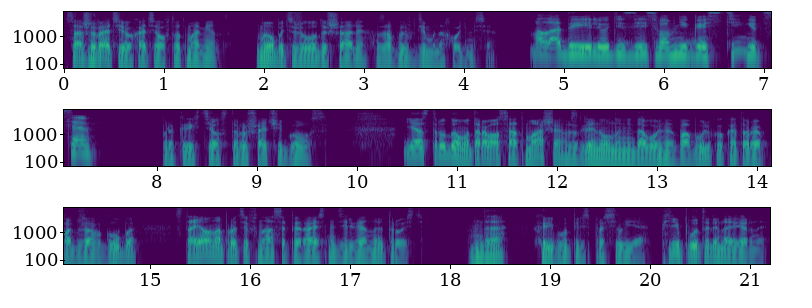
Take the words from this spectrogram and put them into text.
Сожрать ее хотел в тот момент. Мы оба тяжело дышали, забыв, где мы находимся. «Молодые люди, здесь вам не гостиница!» Прокряхтел старушачий голос. Я с трудом оторвался от Маши, взглянул на недовольную бабульку, которая, поджав губы, стояла напротив нас, опираясь на деревянную трость. «Да?» — хрипло переспросил я. «Перепутали, наверное».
